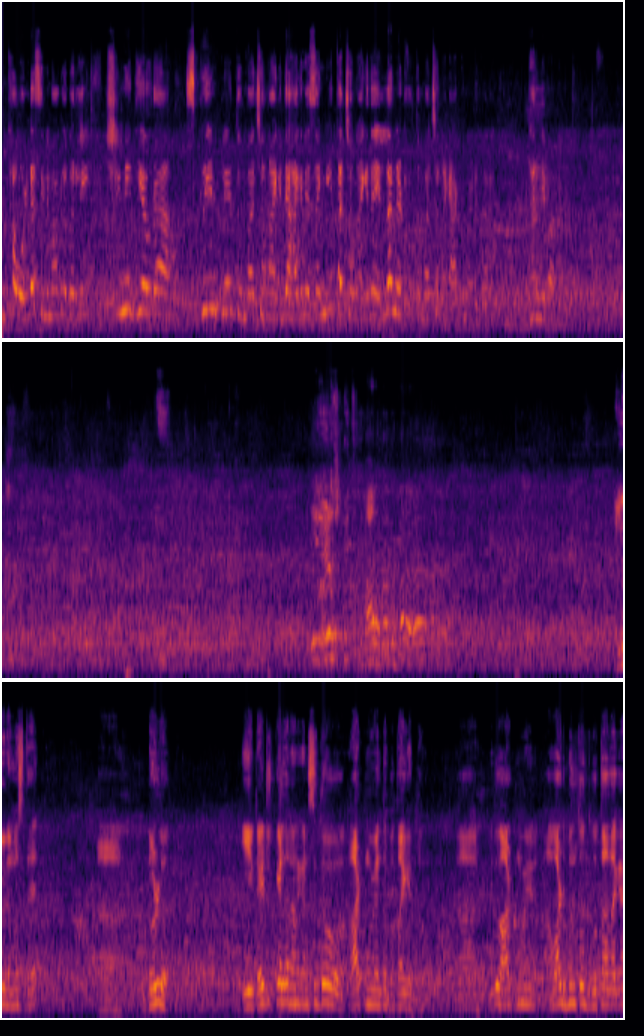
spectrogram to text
ಇಂಥ ಒಳ್ಳೆ ಸಿನಿಮಾಗಳು ಬರಲಿ. ಶ್ರೀನಿಧಿ ಅವರ ಸ್ಕ್ರೀನ್ ಪ್ಲೇ ತುಂಬ ಚೆನ್ನಾಗಿದೆ. ಹಾಗೆಯೇ ಸಂಗೀತ ಚೆನ್ನಾಗಿದೆ. ಎಲ್ಲ ನಟರು ತುಂಬ ಚೆನ್ನಾಗಿ ಆ್ಯಕ್ಟ್ ಮಾಡಿದ್ದಾರೆ. ಧನ್ಯವಾದಗಳು. ಎಲ್ಲರಿಗೂ ನಮಸ್ತೆ. ಡೊಳ್ಳು. ಈ ಟೈಟಲ್ ಕೇಳಿದ್ರೆ ನನಗೆ ಅನಿಸಿದ್ದು ಆರ್ಟ್ ಮೂವಿ ಅಂತ ಗೊತ್ತಾಗಿತ್ತು. ಇದು ಆರ್ಟ್ ಮೂವಿ ಅವಾರ್ಡ್ ಬಂತು ಅಂತ ಗೊತ್ತಾದಾಗ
